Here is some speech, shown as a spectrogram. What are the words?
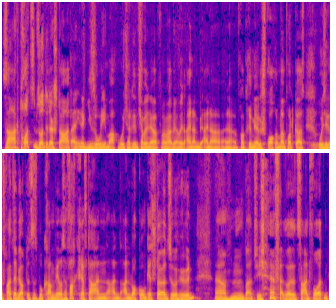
sagt, trotzdem sollte der Staat ein Energiesoli machen. Wo ich hatte, ich habe ja, hab ja mit einer, einer, einer Frau Krimia gesprochen in meinem Podcast, mhm. wo ich sie gefragt habe, ob das das Programm wäre, aus der Fachkräfte an, jetzt Steuern zu erhöhen. Ja, hm, natürlich, was soll sie zu antworten?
